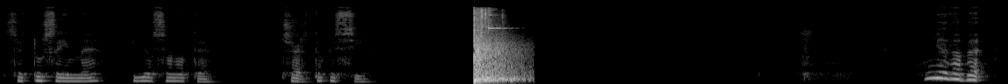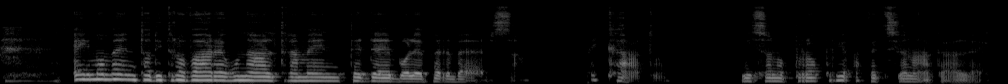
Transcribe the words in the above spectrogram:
Se tu sei me, io sono te. Certo che sì. E vabbè. È il momento di trovare un'altra mente debole e perversa. Peccato. Mi sono proprio affezionata a lei.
